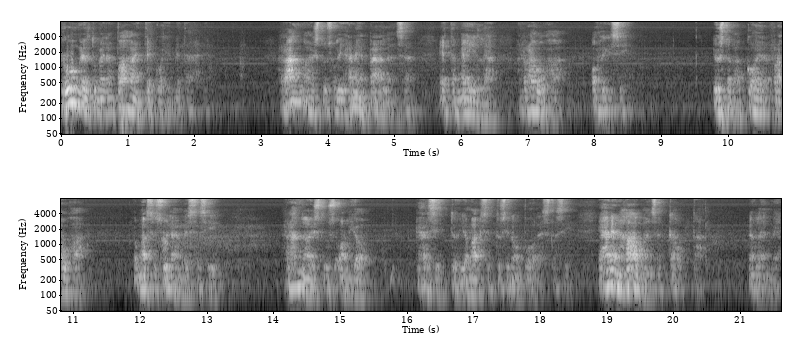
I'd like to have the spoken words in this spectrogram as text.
rungeltu meidän pahaintekojemme tähden. Rangaistus oli hänen päällänsä, että meillä rauha olisi. Ystävä, koe rauha omassa sydämessäsi. Rangaistus on jo kärsitty ja maksettu sinun puolestasi. Ja hänen haavansa kautta me olemme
